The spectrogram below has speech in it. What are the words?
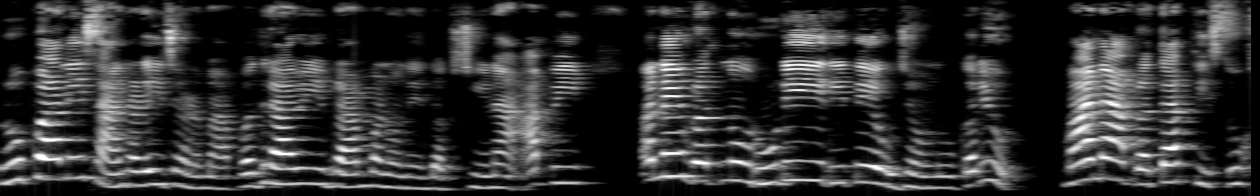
રૂપાની સાંઢળી જળમાં પધરાવી બ્રાહ્મણોને દક્ષિણા આપી અને વ્રતનું રૂઢી રીતે ઉજવણું કર્યું. માના પ્રતાપથી સુખ,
